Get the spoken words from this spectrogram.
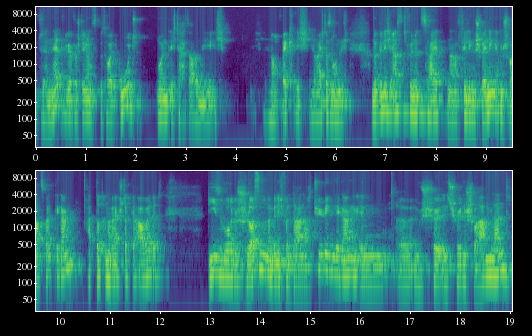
sehr nett, wir verstehen uns bis heute gut. Und ich dachte aber, nee, ich, ich noch weg, ich, mir reicht das noch nicht. Und dann bin ich erst für eine Zeit nach Villingen-Schwenning im Schwarzwald gegangen, habe dort in der Werkstatt gearbeitet. Diese wurde geschlossen und dann bin ich von da nach Tübingen gegangen, im, äh, im schön, ins schöne Schwabenland.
